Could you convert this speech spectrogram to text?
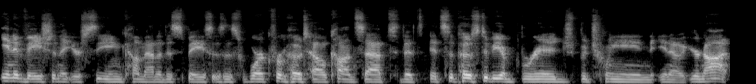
innovation that you're seeing come out of this space is this work from hotel concept that's it's supposed to be a bridge between you know you're not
